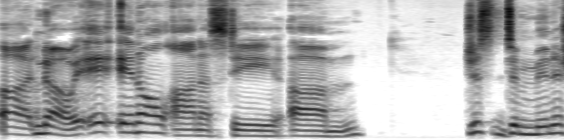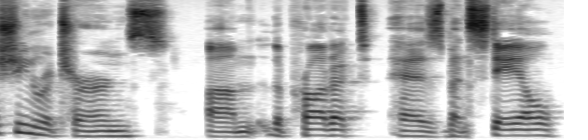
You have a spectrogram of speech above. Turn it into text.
Uh, no, in, in, all honesty, um, just diminishing returns. Um, the product has been stale.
